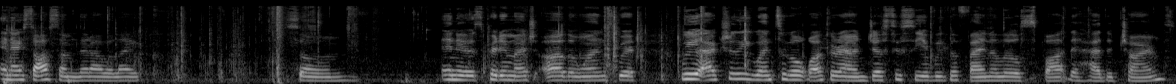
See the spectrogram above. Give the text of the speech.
and I saw some that I would like. So, and it was pretty much all the ones where we actually went to go walk around just to see if we could find a little spot that had the charms.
